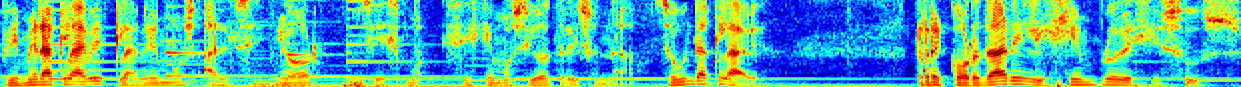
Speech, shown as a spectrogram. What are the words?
primera clave, clamemos al Señor si es, que hemos sido traicionados. Segunda clave, recordar el ejemplo de Jesús.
